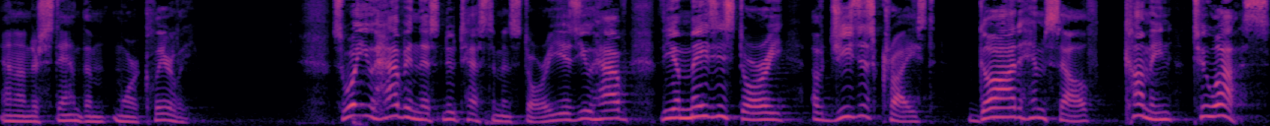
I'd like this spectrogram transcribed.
and understand them more clearly. So, what you have in this New Testament story is you have the amazing story of Jesus Christ, God Himself, coming to us.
